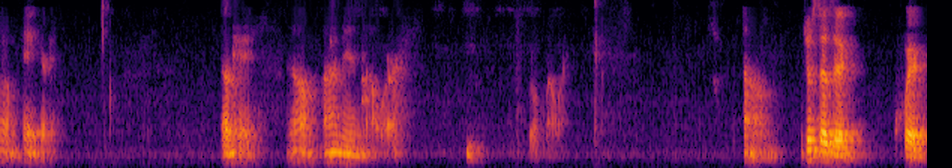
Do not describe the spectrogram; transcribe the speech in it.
Oh, hey, here. Okay, now I'm in malware. Oh, malware. Um, just as a quick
